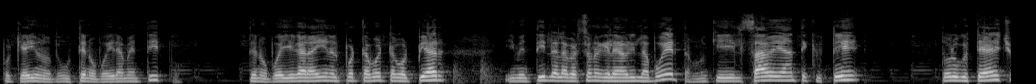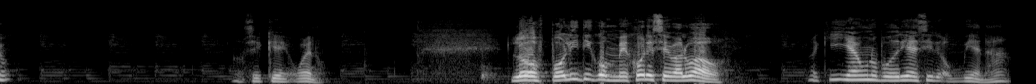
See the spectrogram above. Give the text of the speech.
porque ahí uno, usted no puede ir a mentir. Usted no puede llegar ahí en el puerta a puerta a golpear y mentirle a la persona que le va a abrir la puerta, porque él sabe antes que usted todo lo que usted ha hecho. Así que, bueno. Los políticos mejores evaluados. Aquí ya uno podría decir, oh, bien, ¿ah?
